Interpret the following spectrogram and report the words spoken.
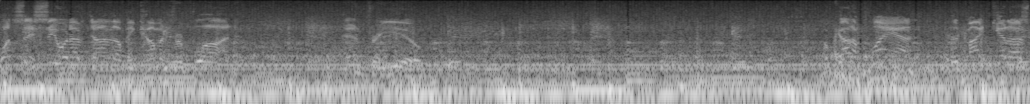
Once they see what I've done, they'll be coming for blood. And for you. I've got a plan that might get us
